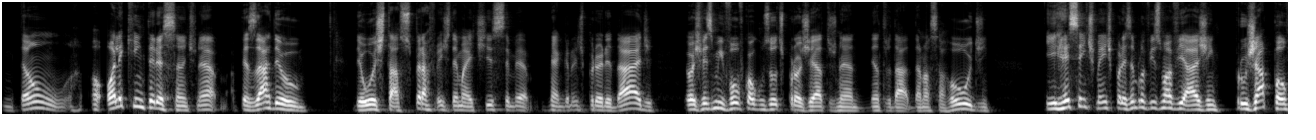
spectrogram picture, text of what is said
Então, olha que interessante, né? Apesar de eu hoje estar super à frente da MIT, ser minha, minha grande prioridade, eu às vezes me envolvo com alguns outros projetos, né, dentro da, da nossa holding. E recentemente, por exemplo, eu fiz uma viagem para o Japão,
